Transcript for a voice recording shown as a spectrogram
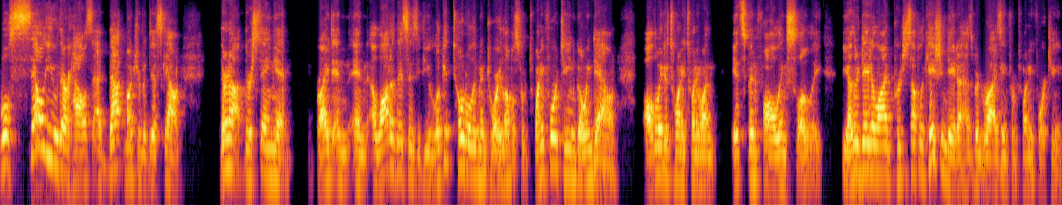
will sell you their house at that much of a discount. They're not they're staying in right? And and a lot of this is if you look at total inventory levels from 2014 going down all the way to 2021 it's been falling slowly the other data line, purchase application data, has been rising from 2014.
